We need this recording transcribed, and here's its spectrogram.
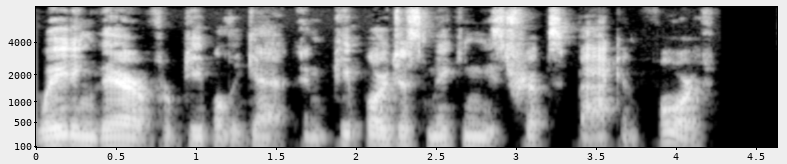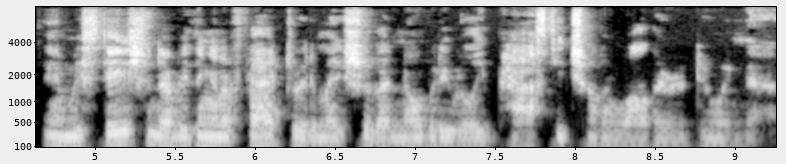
waiting there for people to get. And people are just making these trips back and forth. And we stationed everything in a factory to make sure that nobody really passed each other while they were doing that.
